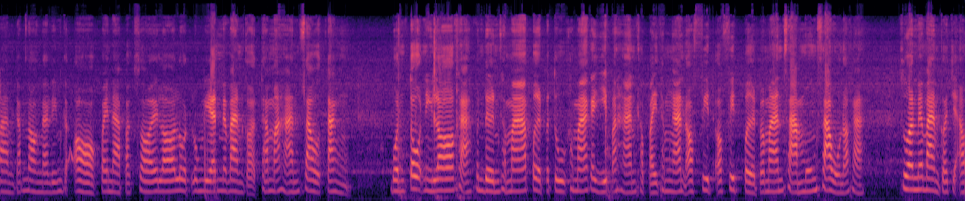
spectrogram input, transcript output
บ้านกับน้องนารินก็ออกไปหน้าปักซอยล้อรถโรงเรียนแม่บ้านก็ทำอาหารเศร้าตั้งบนโต๊ะนี่รอค่ะเพิ่นเดินเข้ามาเปิดประตูเข้ามาก็หยิบอาหารเข้าไปทำงานออฟฟิศออฟฟิศเปิดประมาณสามโมงเช้าเนาะค่ะ ส่วนแม่บ้านก็จะเอา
